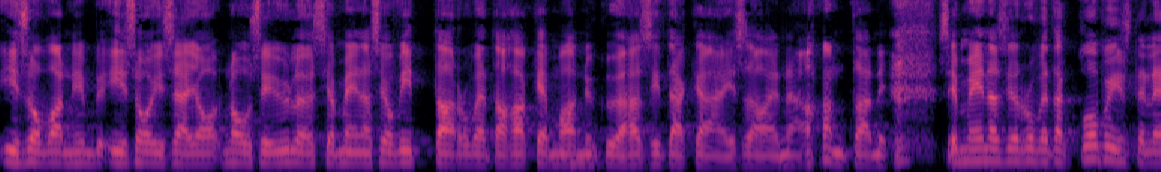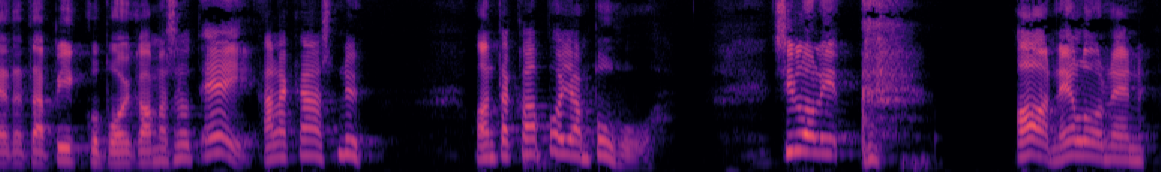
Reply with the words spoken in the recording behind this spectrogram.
iso vanhimpi, isoisä jo nousi ylös ja meinasi jo vittaa ruveta hakemaan. Nykyään sitäkään ei saa enää antaa. Niin se meinasi ruveta kopistelemaan tätä pikkupoikaa. Mä sanoin, että ei, älkääs nyt. Antakaa pojan puhua. Silloin oli A4,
